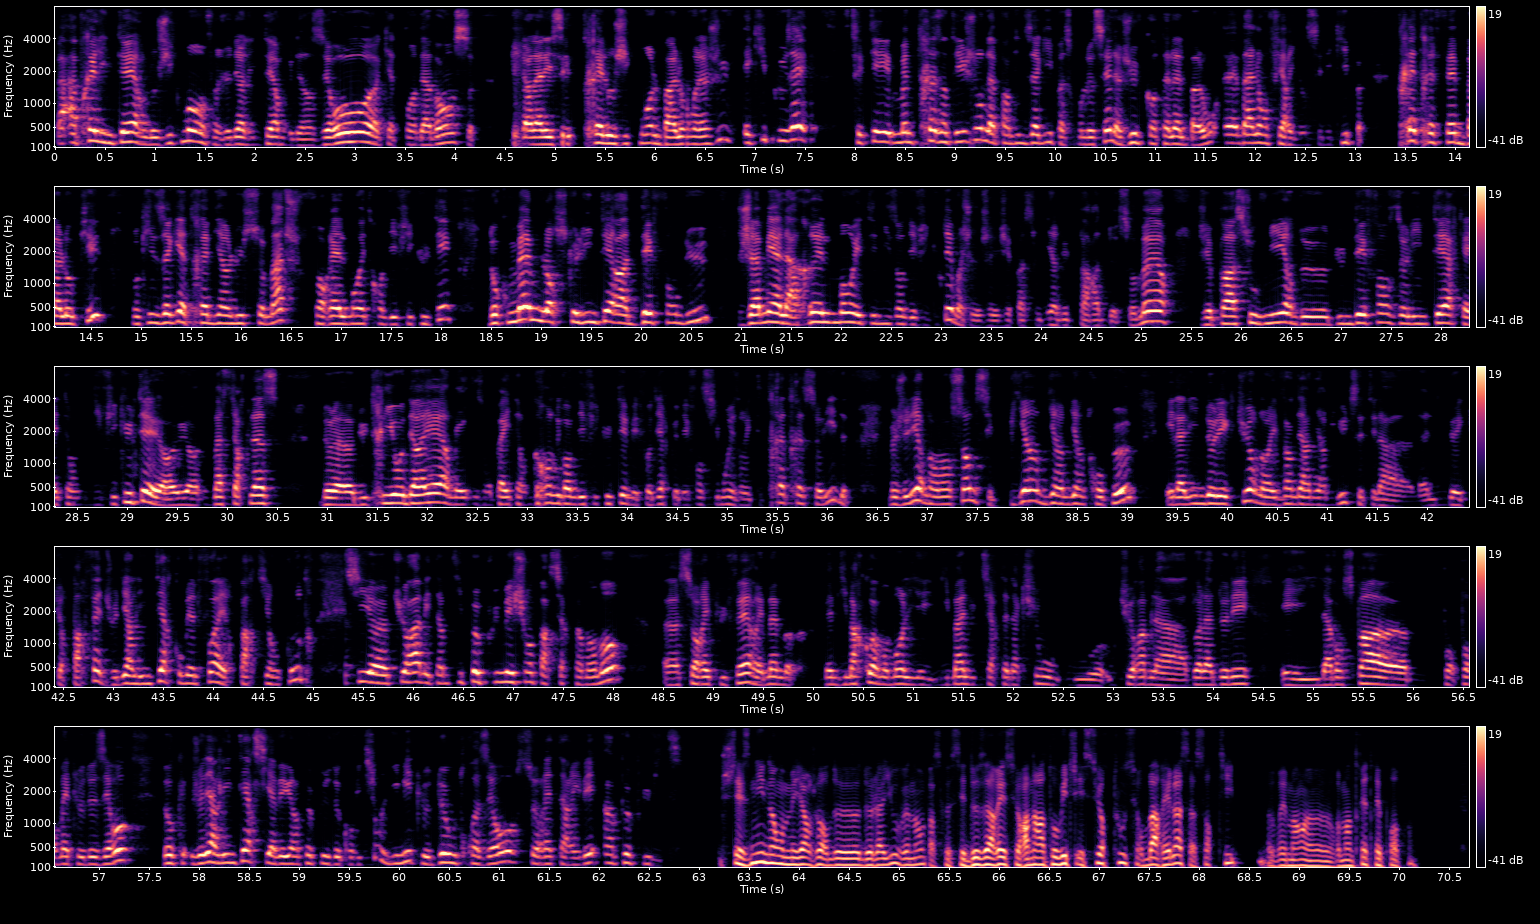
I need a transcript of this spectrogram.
Bah, après l'Inter, logiquement, enfin je veux dire, l'Inter menait un 0 à 4 points d'avance. Elle a laissé très logiquement le ballon à la Juve. Et qui plus est, c'était même très intelligent de la part d'Inzaghi parce qu'on le sait, la Juve, quand elle a le ballon, eh ben, elle n'en fait rien. C'est une équipe très très faible, balle au pied. Donc Inzaghi a très bien lu ce match sans réellement être en difficulté. Donc même lorsque l'Inter a défendu, jamais elle a réellement été mise en difficulté. Moi, je n'ai pas souvenir d'une parade de Sommer, j'ai pas souvenir d'une défense de l'Inter qui a été en difficulté. Il y a eu un masterclass du trio derrière, mais ils n'ont pas été en grande, grande difficulté. Mais il faut dire que défensivement, ils ont été très, très solides. Mais je veux dire, dans l'ensemble, c'est bien, bien, bien trop peu. Et la ligne de lecture, dans les 20 dernières minutes, c'était la, ligne de lecture parfaite. Je veux dire, l'Inter, combien de fois est reparti en contre? Si euh, Thuram est un petit peu plus méchant par certains moments, euh, ça aurait pu faire. Et même, même Di Marco, à un moment, lit, mal une certaine action où, où, Thuram doit la donner et il n'avance pas. Euh, pour, pour mettre le 2-0. Donc, je veux dire, l'Inter, s'il y avait eu un peu plus de conviction, limite le 2 ou 3-0 serait arrivé un peu plus vite. Chesney, non, meilleur joueur de, de la Juve, non, parce que ces deux arrêts sur Anaratovic et surtout sur Barella, ça sorti vraiment, euh, vraiment très, très propre.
